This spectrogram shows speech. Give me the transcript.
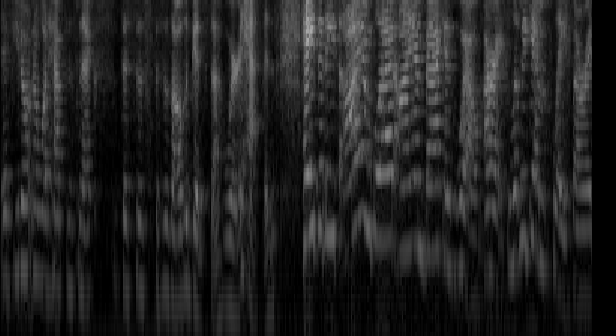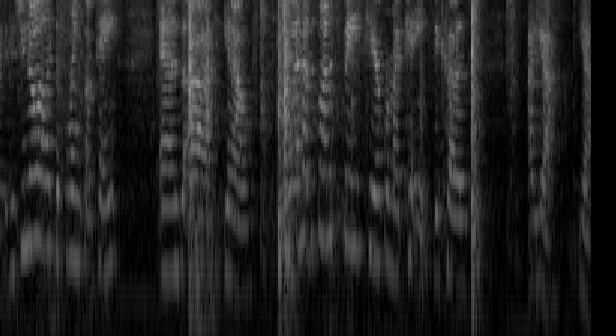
If you don't know what happens next, this is this is all the good stuff where it happens. Hey Denise, I am glad I am back as well. All right, so let me get in place, all right? Because you know I like to fling some paint. And, uh, you know, I'm to have to find a space here for my paint because, uh, yeah, yeah,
